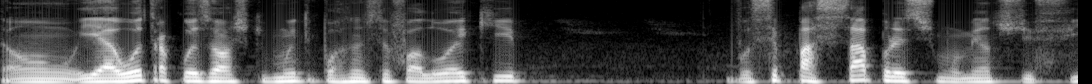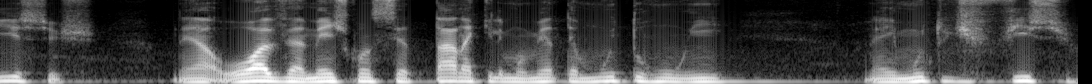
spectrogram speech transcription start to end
Então, e a outra coisa eu acho que muito importante que você falou é que você passar por esses momentos difíceis, né? Obviamente, quando você está naquele momento é muito ruim, né? E muito difícil,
